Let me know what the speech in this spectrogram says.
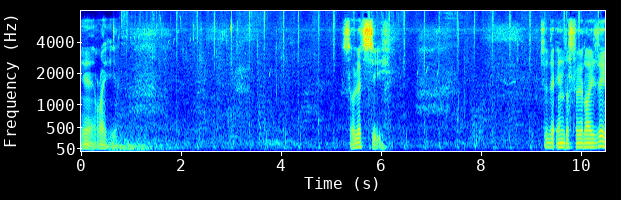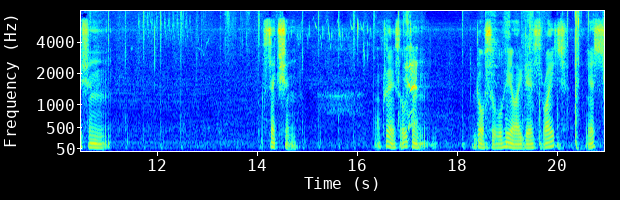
Yeah, right here. So let's see. To the industrialization section. Okay, so we can go through here, I guess, right? Yes.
